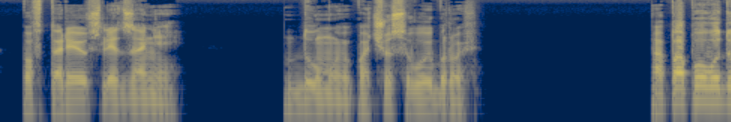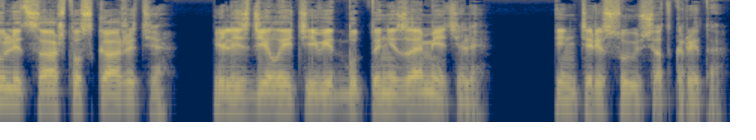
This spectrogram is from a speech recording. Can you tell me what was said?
— повторяю вслед за ней. Думаю, почесываю бровь. «А по поводу лица что скажете? Или сделаете вид, будто не заметили?» Интересуюсь открыто.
